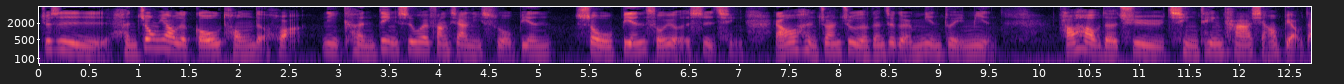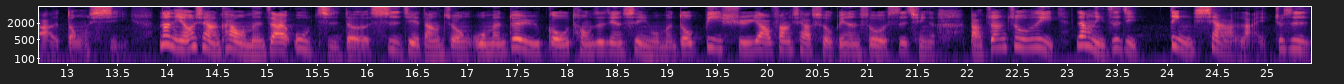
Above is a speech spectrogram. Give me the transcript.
就是很重要的沟通的话，你肯定是会放下你手边手边所有的事情，然后很专注的跟这个人面对面。好好的去倾听他想要表达的东西。那你要想看，我们在物质的世界当中，我们对于沟通这件事情，我们都必须要放下手边的所有事情，把专注力让你自己定下来，就是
